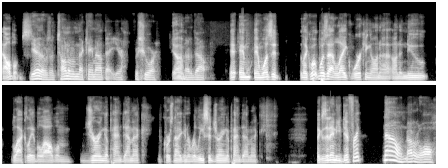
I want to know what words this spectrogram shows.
albums. yeah, there was a ton of them that came out that year for sure, Yeah. without a doubt. And, and and was it like what was that like working on a on a new Black Label album during a pandemic? Of course, now you're going to release it during a pandemic. Like, is it any different? No, not at all.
